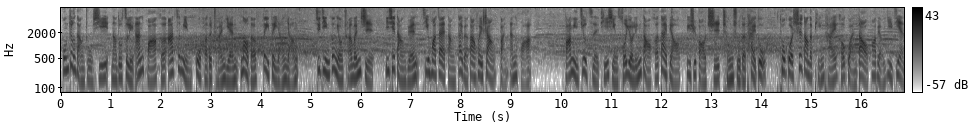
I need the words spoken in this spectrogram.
公正党主席纳杜斯里安华和阿兹敏不和的传言闹得沸沸扬扬。 最近更有传闻指，一些党员计划在党代表大会上反安华。法米就此提醒所有领导和代表，必须保持成熟的态度，透过适当的平台和管道发表意见，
